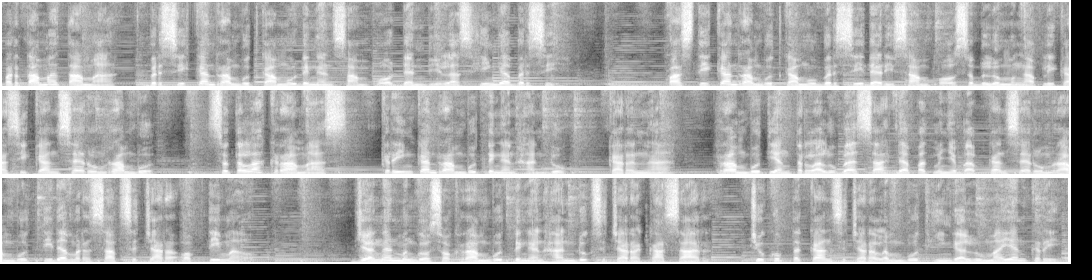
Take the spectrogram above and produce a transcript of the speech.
Pertama-tama, bersihkan rambut kamu dengan sampo dan bilas hingga bersih. Pastikan rambut kamu bersih dari sampo sebelum mengaplikasikan serum rambut. Setelah keramas, keringkan rambut dengan handuk, karena rambut yang terlalu basah dapat menyebabkan serum rambut tidak meresap secara optimal. Jangan menggosok rambut dengan handuk secara kasar, cukup tekan secara lembut hingga lumayan kering.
